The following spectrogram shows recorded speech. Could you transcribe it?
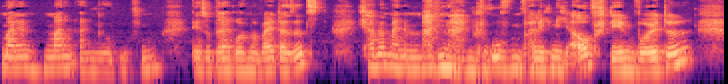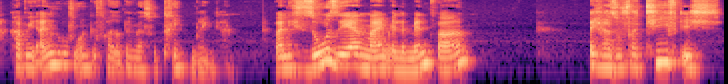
meinen Mann angerufen, der so drei Räume weiter sitzt. Ich habe meinen Mann angerufen, weil ich nicht aufstehen wollte, habe ihn angerufen und gefragt, ob er mir was zu trinken bringen kann. Weil ich so sehr in meinem Element war, ich war so vertieft, ich,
